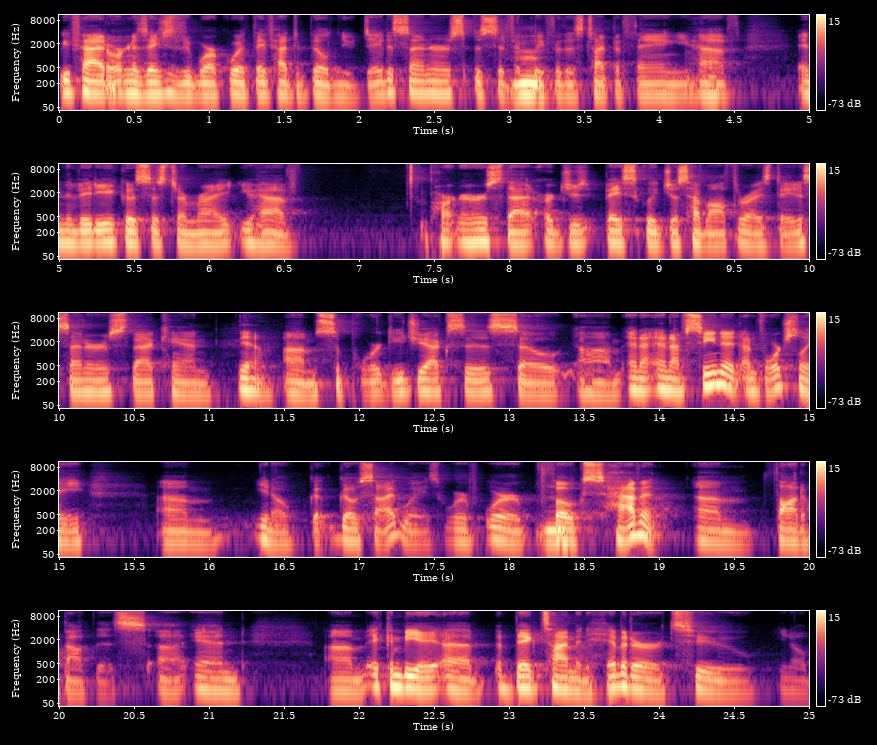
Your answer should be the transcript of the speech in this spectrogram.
we've had organizations we work with they've had to build new data centers specifically for this type of thing you have in the NVIDIA ecosystem right you have partners that are just basically just have authorized data centers that can Yeah. um, support DGXs. So, um, and and I've seen it unfortunately, um, you know, go, go sideways where where folks haven't um, thought about this, uh, and um, it can be a, a big time inhibitor to you know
